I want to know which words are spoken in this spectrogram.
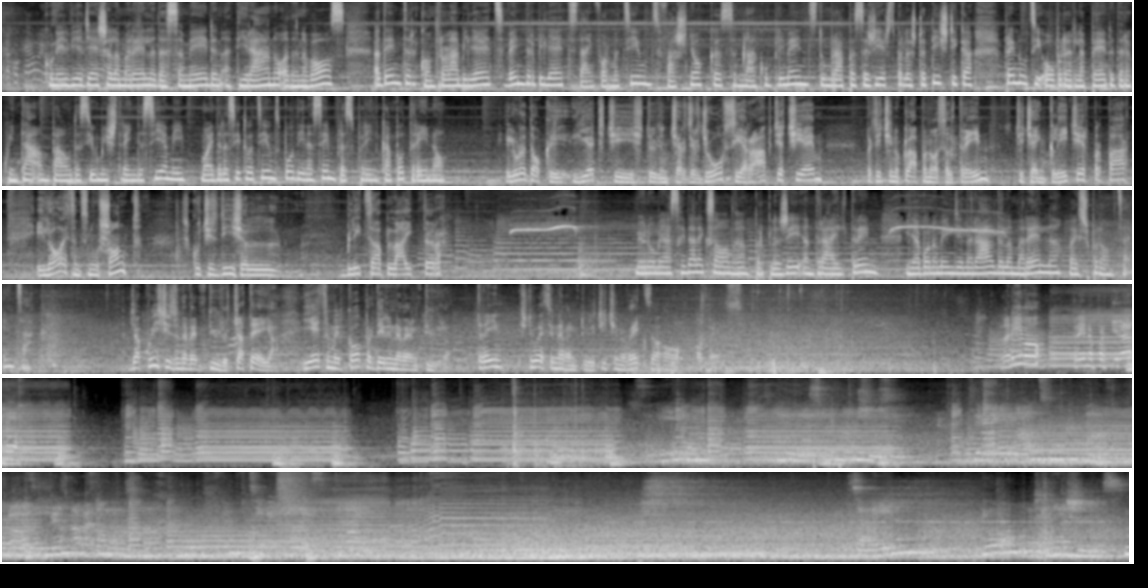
Con el viaggesce alla Marella da Sameden a Tirano ad Anavos, ad enter controlla bigliets, vender bigliets, da informazioni, fa schnoccas, semna compliments, dumbra passagiers per la statistica, prenuzi oberer la perde da quinta un pau da siu mistrein da siemi, ma della situazione spodina semples per in capotreno. E allora dopo liet ci stullen charger giù, si arrabgia CM, perché ci non clappano al tren, ci c'è un gletscher per parte, e là è senza non Scucis dice il Blitzableiter. Mio nome è Astrid Alexandra, per piacere entrare il tren, l'abbonamento generale della Marella va Speranza in Zac. Già qui c'è un'avventura, c'è te. Io sono mercato per dire un'avventura. Il tren, tu è un'avventura, ci c'è un'ovezza o, o persi. Arrivo, treno partirano.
